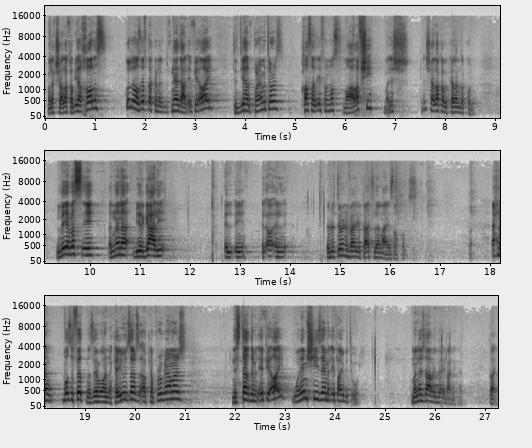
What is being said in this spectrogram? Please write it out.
مالكش علاقة بيها خالص كل وظيفتك انك بتنادي على ال API تديها ال parameters حصل إيه في النص ما أعرفش ماليش ماليش علاقة بالكلام ده كله ليا بس إيه ان أنا بيرجع لي الايه ال return value بتاعتي اللي أنا عايزها وخلاص طيب. إحنا وظيفتنا زي ما قلنا ك users أو ك programmers نستخدم ال API ونمشي زي ما ال API بتقول. مالناش دعوة بالباقي بعد كده. طيب.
